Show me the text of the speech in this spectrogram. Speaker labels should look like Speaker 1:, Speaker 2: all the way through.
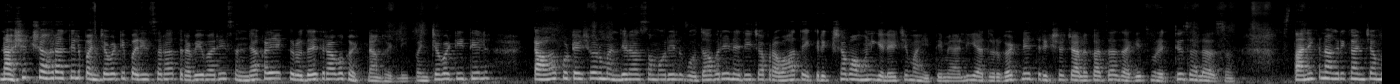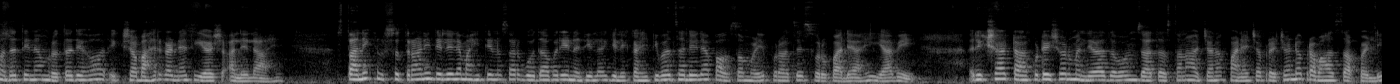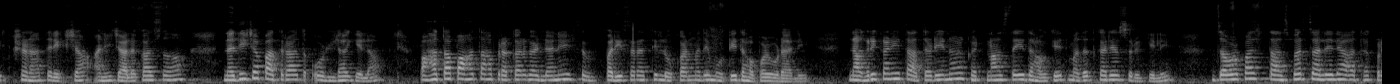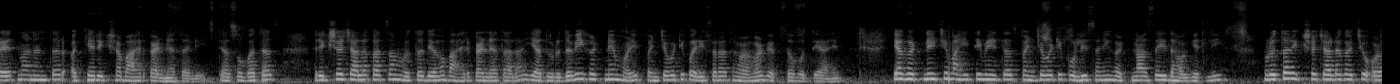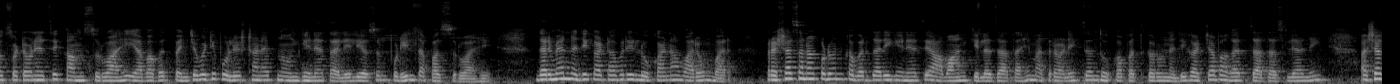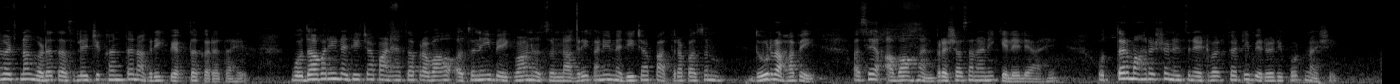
Speaker 1: नाशिक शहरातील पंचवटी परिसरात रविवारी संध्याकाळी एक हृदयद्राव घटना घडली. पंचवटीतील टाळकोटेश्वर मंदिरासमोरील गोदावरी नदीच्या प्रवाहात एक रिक्षा वाहून गेल्याची माहिती मिळाली. या दुर्घटनेत रिक्षाचालकाचा जागीच मृत्यू झाला असून स्थानिक नागरिकांच्या मदतीने मृतदेह रिक्षा बाहेर काढण्यात यश आलेलं आहे. स्थानिक सूत्रांनी दिलेल्या माहितीनुसार गोदावरी नदीला गेले काही दिवस झालेल्या पावसामुळे पुराचे स्वरूप आले आहे. यावेळी रिक्षा टाकुटेश्वर मंदिराजवळून जात असताना अचानक पाण्याच्या प्रचंड प्रवाहात सापडली. क्षणात रिक्षा आणि चालकासह नदीच्या पात्रात ओढला गेला. पाहता पाहता हा प्रकार घडल्याने स- परिसरातील लोकांमध्ये मोठी धावपळ उडाली. नागरिकांनी तातडीनं घटनास्थळी धाव घेत मदतकार्य सुरू केले. जवळपास तासभर चाललेल्या अथक प्रयत्नानंतर अखेर रिक्षा बाहेर काढण्यात आली. त्यासोबतच रिक्षा चालकाचा मृतदेह बाहेर काढण्यात आला. या दुर्दैवी घटनेमुळे पंचवटी परिसरात हळहळ व्यक्त होते आहे. या घटनेची माहिती मिळताच पंचवटी पोलिसांनी घटनास्थळी धाव घेतली. मृत रिक्षाचालकाची ओळख पटवण्याचे काम सुरू आहे. याबाबत पंचवटी पोलीस ठाण्यात नोंद घेण्यात आलेली असून पुढील तपास सुरू आहे. दरम्यान नदीकाठावरील लोकांना वारंवार प्रशासनाकडून खबरदारी घेण्याचे आवाहन केलं जात आहे. मात्र अनेक जण धोका पत्करून नदीकाठच्या भागात जात असल्याने अशा घटना घडत असल्याची खंत नागरिक व्यक्त करत आहेत. गोदावरी नदीच्या पाण्याचा प्रवाह अजूनही वेगवान असून नागरिकांनी नदीच्या पात्रापासून दूर राहावे असे आवाहन प्रशासनाने केलेले आहे. उत्तर महाराष्ट्र न्यूज नेटवर्कसाठी ब्युरो रिपोर्ट नाशिक.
